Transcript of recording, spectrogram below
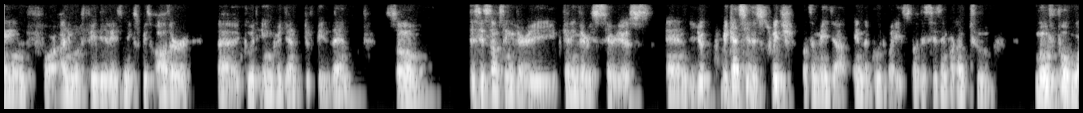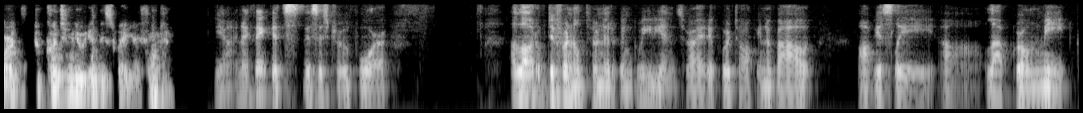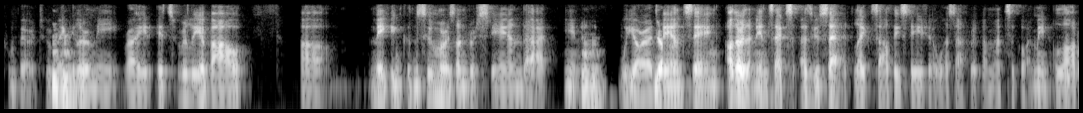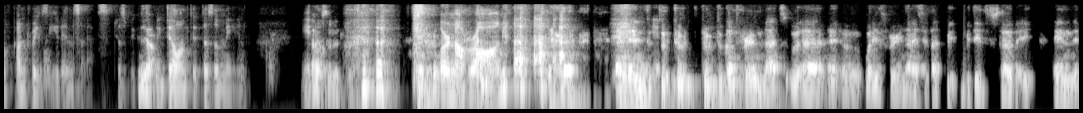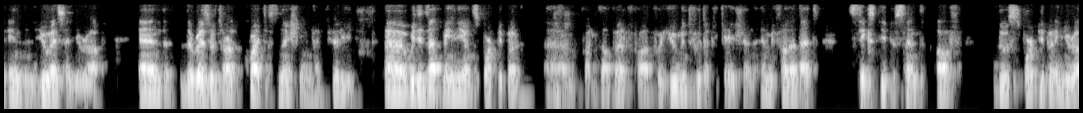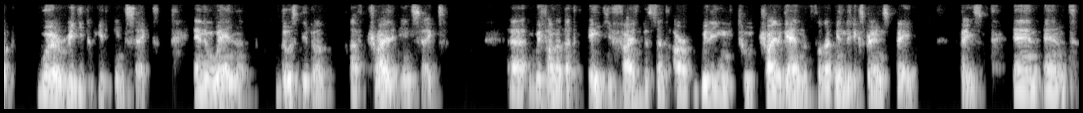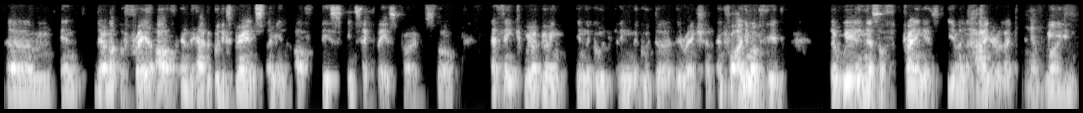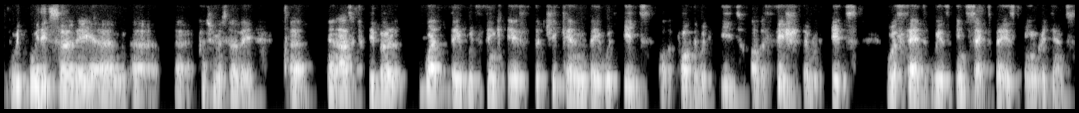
And for animal feed, it is mixed with other uh, good ingredients to feed them. So this is something very getting very serious. And you, we can see the switch of the media in a good way. So this is important to move forward to continue in this way, I think. Yeah, and I think it's this is true for a lot of different alternative ingredients, right? If we're talking about obviously uh, lab grown meat compared to mm-hmm. regular meat, right? It's really about um, making consumers understand that you know mm-hmm. we are advancing yep. other than insects as you said like southeast asia west africa mexico i mean a lot of countries eat insects just because yeah. we don't it doesn't mean You know? Absolutely. or not wrong. and, and to, to, to, to, confirm that, uh, uh, what is very nice is that we, we did survey in in US and Europe, and the results are quite astonishing actually. Uh, we did that mainly on sport people, uh, for example, for, for human food application, and we found out that 60% of those sport people in Europe were ready to eat insects. And when those people have tried insects, uh, we found out that 85% are willing to try again. So that means the experience pay, pays and and um, and they're not afraid of, and they have a good experience. I mean, of these insect-based products. So I think we are going in the good in the good uh, direction. And for animal feed, the willingness of trying is even higher. Like we, we we did survey, um, uh, uh, consumer survey, uh, and asked people what they would think if the chicken they would eat, or the pork they would eat, or the fish they would eat were fed with insect-based ingredients.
